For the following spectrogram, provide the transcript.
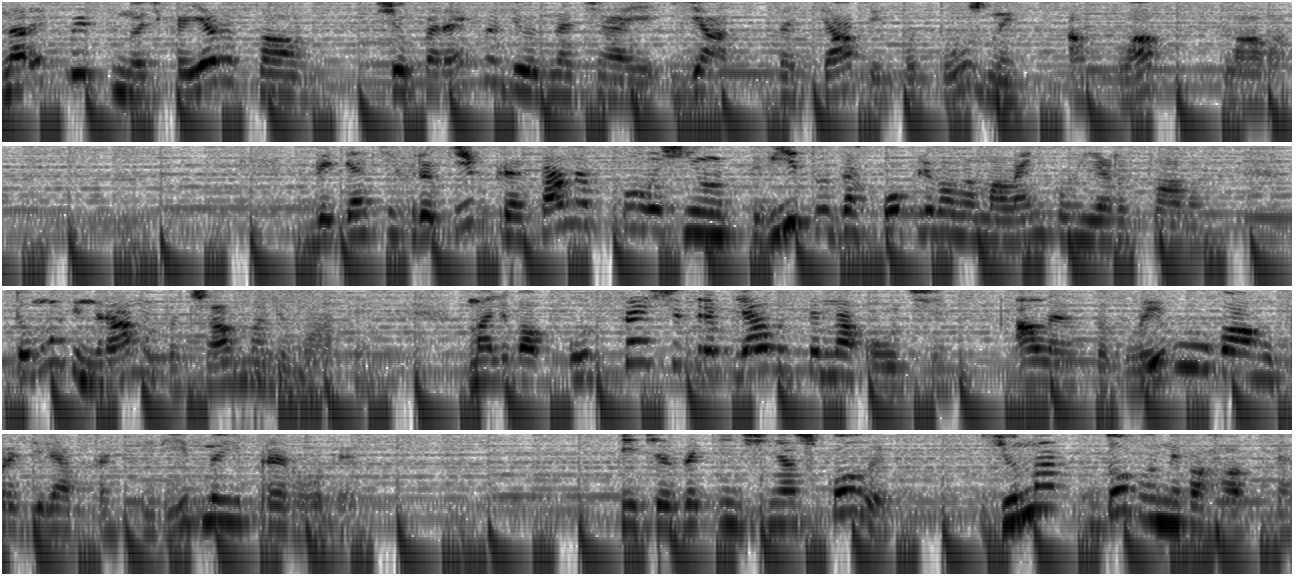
Нарекли синочка Ярослав, що в перекладі означає як затятий, потужний, а слав слава. З дитячих років краса навколишнього світу захоплювала маленького Ярослава, тому він рано почав малювати. Малював усе, що траплялося на очі, але особливу увагу приділяв красі рідної природи. Після закінчення школи юнак довго не вагався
